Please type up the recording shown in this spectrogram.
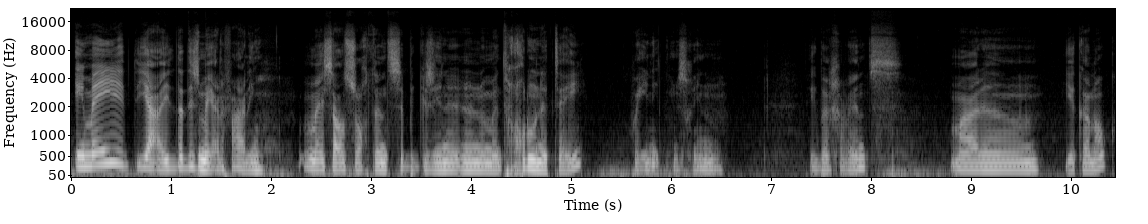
In mij, ja, dat is mijn ervaring. Meestal s ochtends heb ik zin in met groene thee. Ik weet niet, misschien. Ik ben gewend. Maar je kan ook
